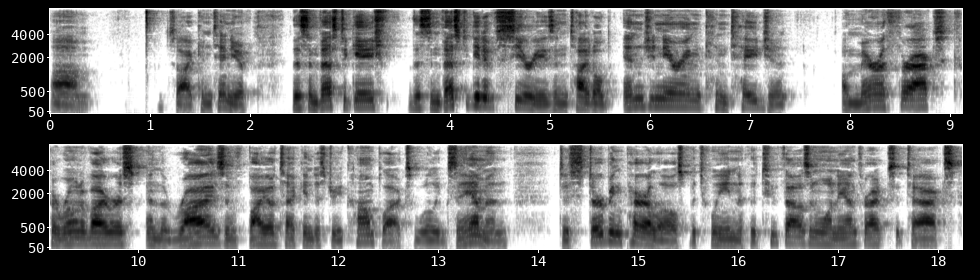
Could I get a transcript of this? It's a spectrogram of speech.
Um, so I continue. This investigation, this investigative series entitled "Engineering Contagion: Amerithrax, Coronavirus, and the Rise of Biotech Industry Complex," will examine disturbing parallels between the 2001 anthrax attacks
